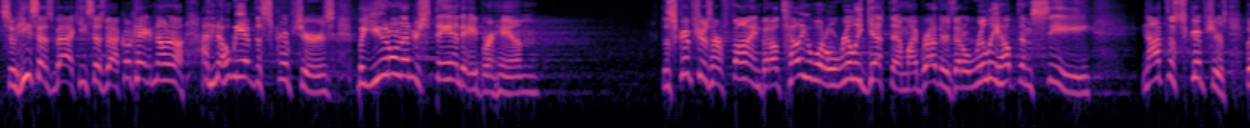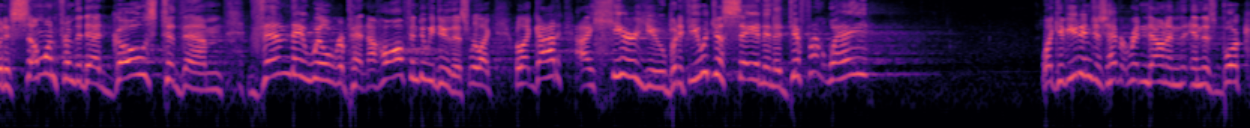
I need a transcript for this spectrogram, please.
So he says back, he says back, okay, no, no, no. I know we have the scriptures, but you don't understand, Abraham. The scriptures are fine, but I'll tell you what will really get them, my brothers, that'll really help them see. Not the scriptures, but if someone from the dead goes to them, then they will repent. Now, how often do we do this? We're like, we're like, God, I hear you, but if you would just say it in a different way, like if you didn't just have it written down in, in this book,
